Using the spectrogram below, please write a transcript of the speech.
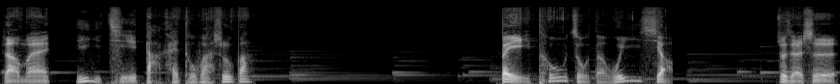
让我们一起打开图画书吧。被偷走的微笑，作者是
